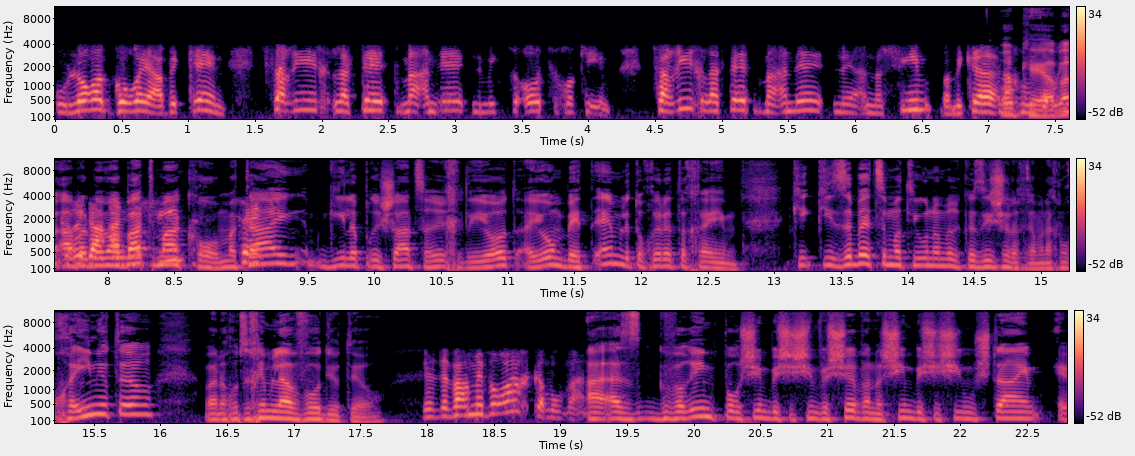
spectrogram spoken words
הוא לא רק גורע, וכן, צריך לתת מענה למקצועות שוחקים. צריך לתת מענה לאנשים, במקרה okay, אנחנו אוקיי, מדברים כרגע על נשים... אבל במבט מקרו, ש... מתי גיל הפרישה צריך להיות היום בהתאם לתוחלת החיים? כי, כי זה בעצם הטיעון המרכזי שלכם. אנחנו חיים יותר ואנחנו צריכים לעבוד יותר. זה דבר מבורך כמובן. אז גברים פורשים ב-67, נשים ב-62. אה,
